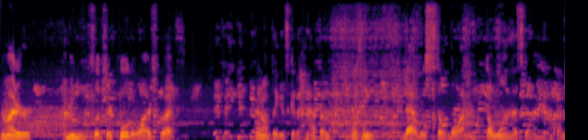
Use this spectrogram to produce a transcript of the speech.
No matter, I mean, flips are cool to watch, but I don't think it's gonna happen. I think that was the one, the one that's gonna happen.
